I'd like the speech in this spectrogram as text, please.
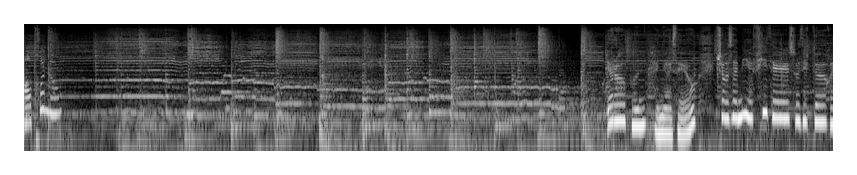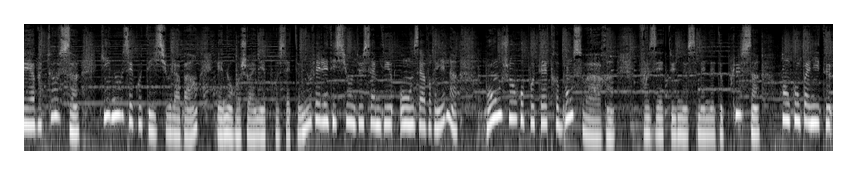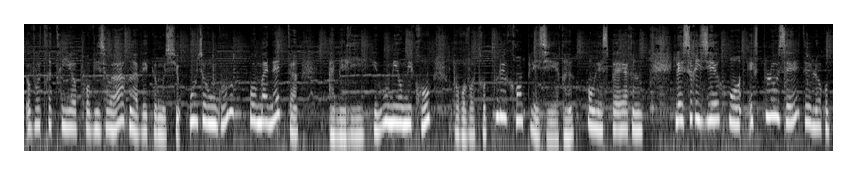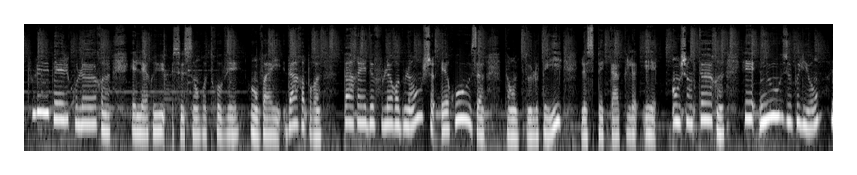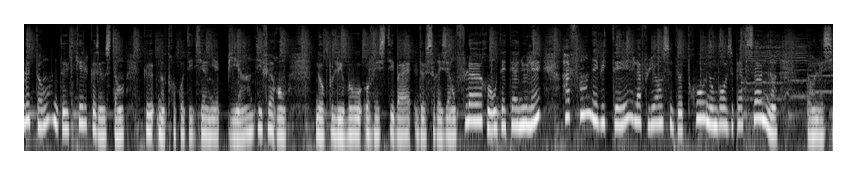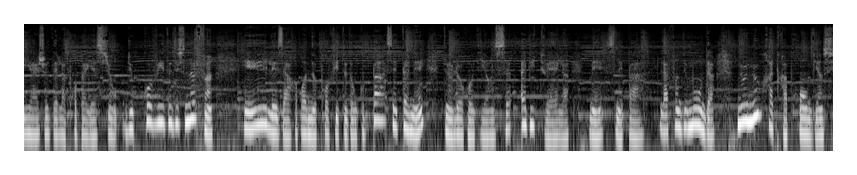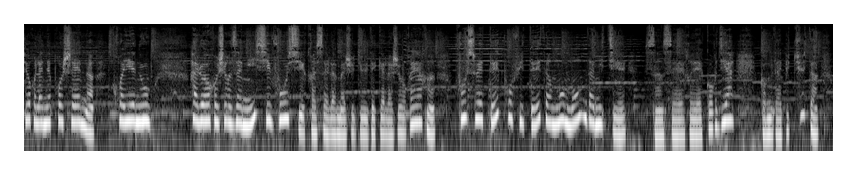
entre nous. Chers amis et fidèles auditeurs et à vous tous qui nous écoutez ici ou là-bas et nous rejoignez pour cette nouvelle édition du samedi 11 avril. Bonjour ou peut-être bonsoir. Vous êtes une semaine de plus en compagnie de votre trio provisoire avec Monsieur Ujong-gu aux manettes Amélie et Oumi au micro pour votre plus grand plaisir, on l'espère. Les cerisiers ont explosé de leurs plus belles couleurs et les rues se sont retrouvées envahies d'arbres parés de fleurs blanches et roses. Dans tout le pays, le spectacle est enchanteur et nous oublions le temps de quelques instants que notre quotidien est bien différent. Nos plus beaux festivals de cerisiers en fleurs ont été annulés afin d'éviter l'affluence de trop nombreuses personnes dans le sillage de la propagation du Covid-19 et les arbres ne profitent donc pas cette année de leur audience habituelle. Mais ce n'est pas la fin du monde. Nous nous rattraperons bien sûr l'année prochaine, croyez-nous. Alors, chers amis, si vous aussi, grâce à la magie du décalage horaire, vous souhaitez profiter d'un moment d'amitié sincère et cordial, comme d'habitude,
